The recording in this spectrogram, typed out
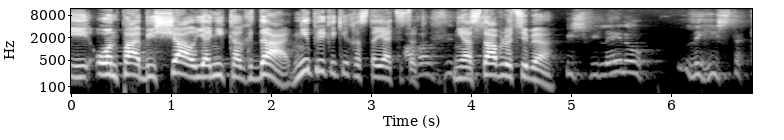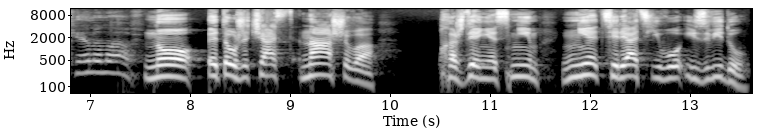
И Он пообещал, я никогда, ни при каких обстоятельствах не оставлю тебя. Но это уже часть нашего хождения с Ним не терять его из виду.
